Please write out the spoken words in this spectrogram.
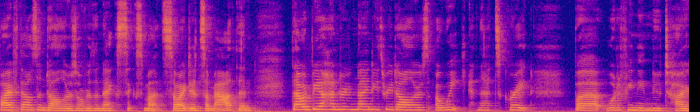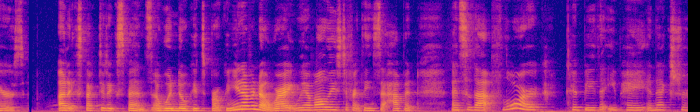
$5,000 over the next six months? So I did some math and that would be $193 a week, and that's great. But what if you need new tires? Unexpected expense, a window gets broken. You never know, right? We have all these different things that happen. And so that floor could be that you pay an extra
